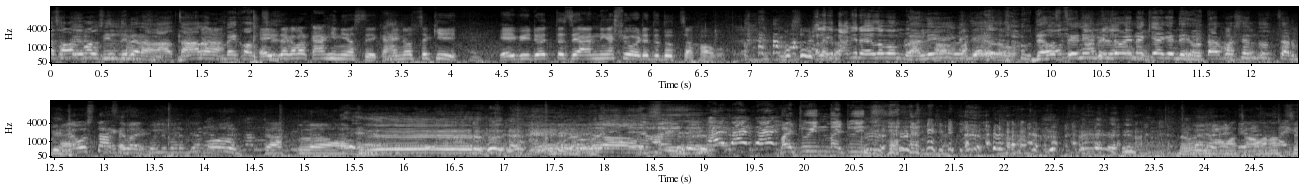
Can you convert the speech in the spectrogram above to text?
তো, খাওয়ার পর বিল দিবে না। ভাই খাচ্ছে এই জায়গা আবার কাহিনী আছে। কাহিনী হচ্ছে কি এই ভিডিওতে যে আর্নিং আসবে ওইটাতে দুধ চা খাওয়াবো? বাকি রয়ে যাব আমরা? তাহলে হ্যাঁ, দিয়ে। দেহ শ্রেণির বিলটা হয় নাকি আগে দেহ? তারপর সেন দুধ চার বিল। ব্যবস্থা আছে ভাই টাকলা। ভাই ভাই ভাই। ভাই টুইন ভাই টুইন তারপরে মামা চা বানাচ্ছে।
